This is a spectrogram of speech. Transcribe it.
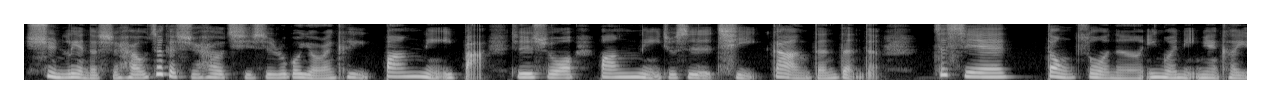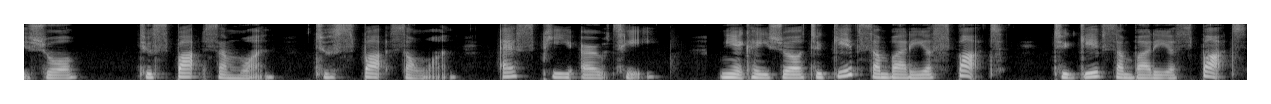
训练的时候，这个时候其实如果有人可以帮你一把，就是说帮你就是起杠等等的这些动作呢，英文里面可以说 to spot someone，to spot someone，S P O T，你也可以说 to give somebody a spot。To give somebody a spot，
